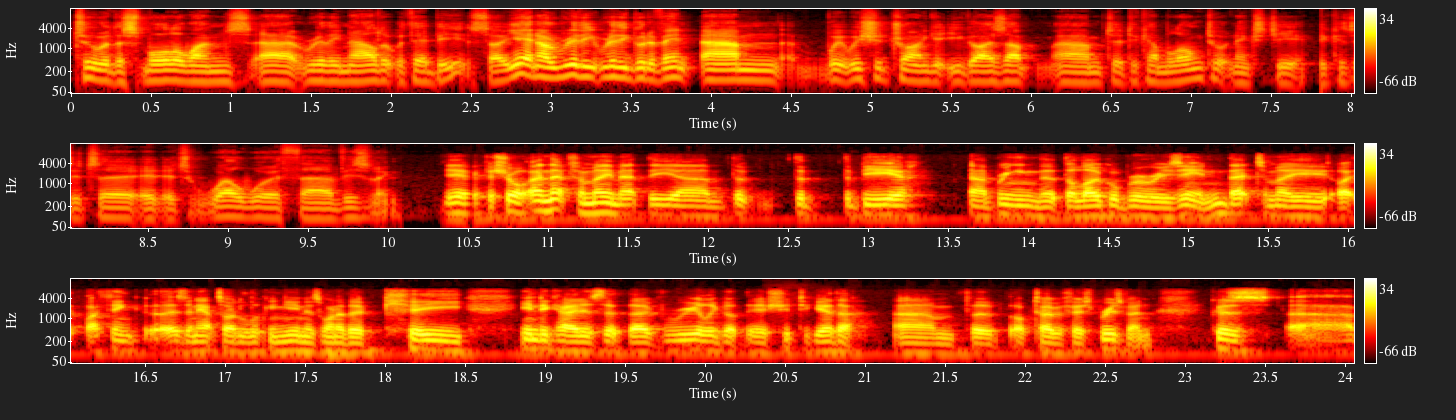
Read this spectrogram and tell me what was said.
two of the smaller ones uh, really nailed it with their beers. So yeah, no, really, really good event. Um, we, we should try and get you guys up um, to, to come along to it next year because it's a it, it's well worth uh, visiting. Yeah, for sure. And that for me, Matt, the uh, the, the the beer uh, bringing the, the local breweries in, that to me, I, I, think, as an outsider looking in, is one of the key indicators that they've really got their shit together um, for Oktoberfest Brisbane. Because uh,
